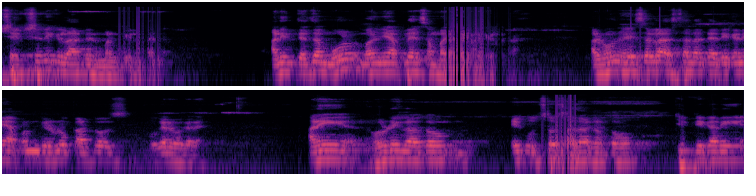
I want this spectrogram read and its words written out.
शैक्षणिक लाट निर्माण केली त्यांनी. आणि त्याचं मूळ म्हणजे आपल्या समाजाने आणि म्हणून हे सगळं असताना त्या ठिकाणी आपण मिरवणूक काढतो वगैरे वगैरे. आणि होर्डिंग लावतो एक उत्सव साजरा करतो. ठिकठिकाणी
